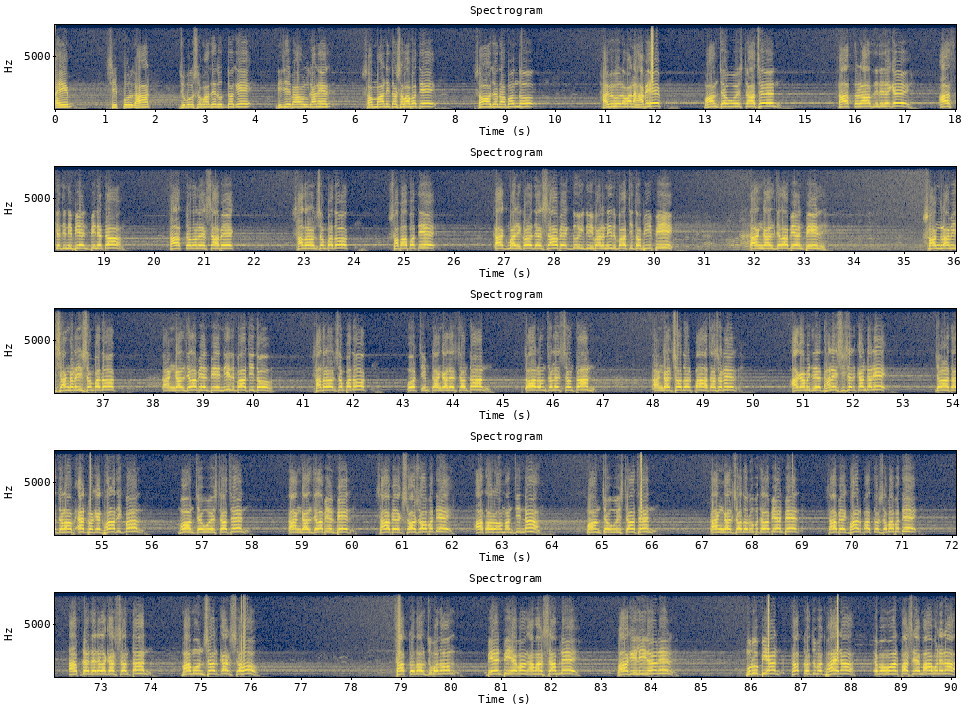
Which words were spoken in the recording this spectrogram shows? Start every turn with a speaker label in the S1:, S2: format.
S1: রাহিম শিবপুর ঘাট যুব সমাজের উদ্যোগে ডিজে বাউল গানের সম্মানিত সভাপতি, সহযোদ্ধা বন্ধু হাবিবুর রহমান হাবিব, মঞ্চে উপবিষ্ট আছেন ছাত্র রাজনীতি থেকে আজকে যিনি বিএনপি নেতা ছাত্র দলের সাবেক সাধারণ সম্পাদক, সভাপতি কাকমারি কলেজের সাবেক দুই দুইবার নির্বাচিত ভিপি, টাঙ্গাইল জেলা বিএনপির সংগ্রামী সাংগঠনিক সম্পাদক, টাঙ্গাইল জেলা বিএনপির নির্বাচিত সাধারণ সম্পাদক, পশ্চিম টাঙ্গাইলের সন্তান, চর অঞ্চলের সন্তান, টাঙ্গাইল সদর পাঁচ আসনের আগামী দিনে ধানের শীষের কাণ্ডারে, জনতা জনাব অ্যাডভোকেট ফরাদ ইকবাল মঞ্চে উপস্থিত আছেন টাঙ্গাইল জেলা বিএনপির সাবেক সহসভাপতি আতাউর রহমান জিন্না। মঞ্চে উপস্থিত আছেন টাঙ্গাইল সদর উপজেলা বিএনপির সাবেক ভারপ্রাপ্ত সভাপতি, আপনাদের এলাকার সন্তান মামুন সরকার সহ ছাত্রদল, যুবদল, বিএনপি এবং আমার সামনে বাঘিল ইউনিয়নের মুরব্বিয়ান ছাত্র যুবক ভাইরা এবং আমার পাশে মা বোনেরা,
